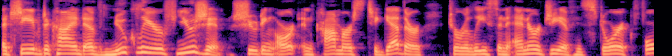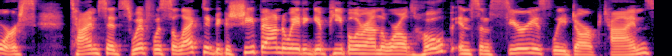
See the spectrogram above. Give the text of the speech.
achieved a kind of nuclear fusion, shooting art and commerce together to release an energy of historic force. Time said Swift was selected because she found a way to give people around the world hope in some seriously dark times.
